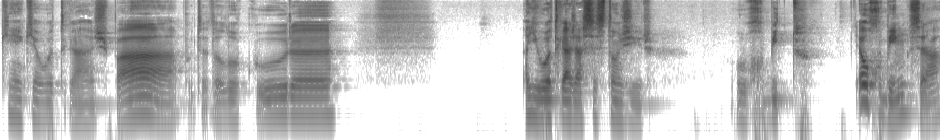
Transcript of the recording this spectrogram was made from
Quem é que é o outro gajo? Pá, puta da loucura. Aí o outro gajo acha-se tão giro. O Rubito. É o Rubinho, será?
